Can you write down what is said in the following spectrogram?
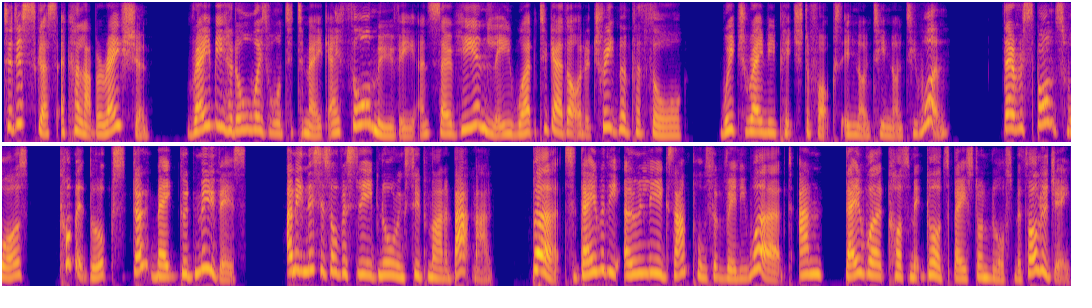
to discuss a collaboration. Raimi had always wanted to make a Thor movie, and so he and Lee worked together on a treatment for Thor, which Raimi pitched to Fox in 1991. Their response was comic books don't make good movies. I mean, this is obviously ignoring Superman and Batman, but they were the only examples that really worked, and they were cosmic gods based on Norse mythology.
